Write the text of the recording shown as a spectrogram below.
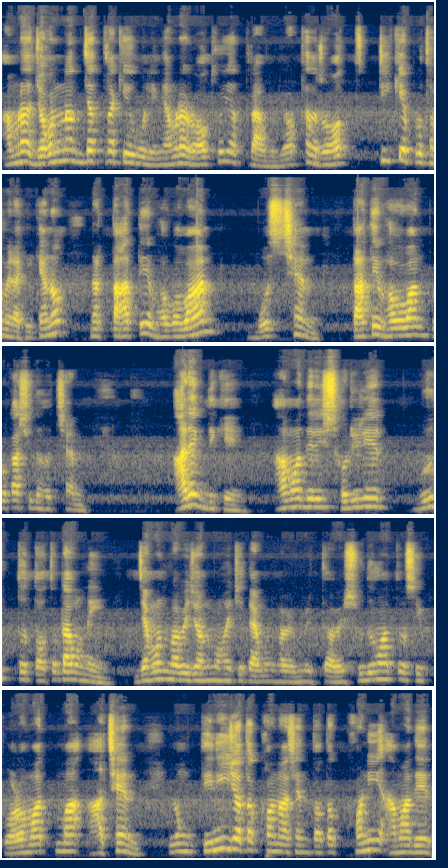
আমরা জগন্নাথ যাত্রা কেউ বলিনি, আমরা রথযাত্রা বলি। অর্থাৎ রথটিকে প্রথমে রাখি। কেন? না, তাতে ভগবান বসছেন, তাতে ভগবান প্রকাশিত হচ্ছেন। আরেক দিকে, আমাদের এই শরীরের গুরুত্ব ততটাও নেই। যেমনভাবে জন্ম হয়েছে, তেমনভাবে মৃত্যু হবে। শুধুমাত্র সেই পরমাত্মা আছেন এবং তিনি যতক্ষণ আছেন, ততক্ষণই আমাদের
